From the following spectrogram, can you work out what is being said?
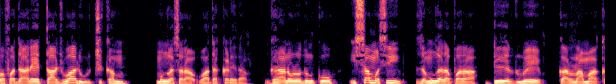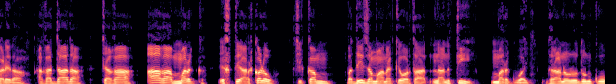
وفادارې تاجوالو چې کم مونږ سره وعده کړی دا ګران اوردونکو عیسی مسیح زمونږ لپاره ډیر لوی کارنامه کړی دا هغه دا دا چې هغه هغه مرګ اختیار کړو چې کم په دې زمانہ کې ورته لعنتی مرګ وای ګران اوردونکو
